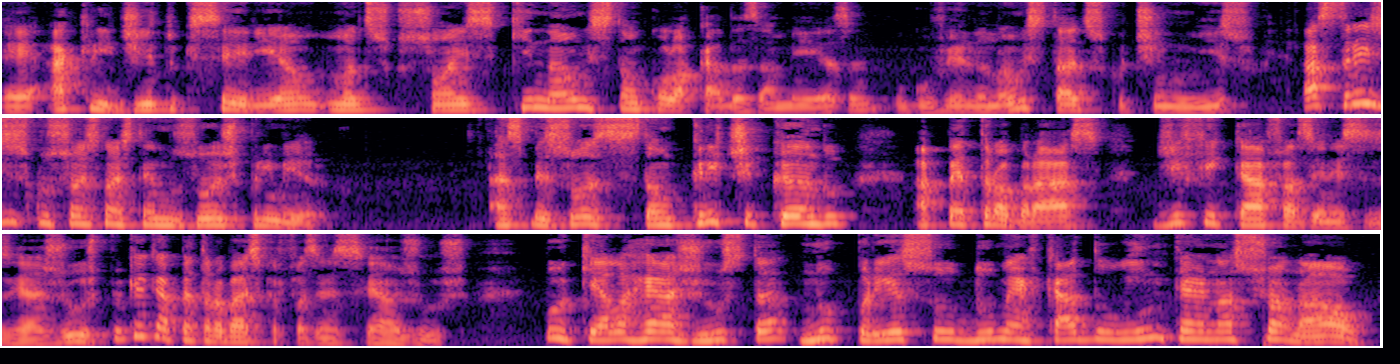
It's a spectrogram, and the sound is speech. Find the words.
é, acredito que seriam uma discussões que não estão colocadas à mesa, o governo não está discutindo isso. As três discussões que nós temos hoje, primeiro, as pessoas estão criticando a Petrobras de ficar fazendo esses reajustes. Por que a Petrobras fica fazendo esse reajuste? Porque ela reajusta no preço do mercado internacional.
